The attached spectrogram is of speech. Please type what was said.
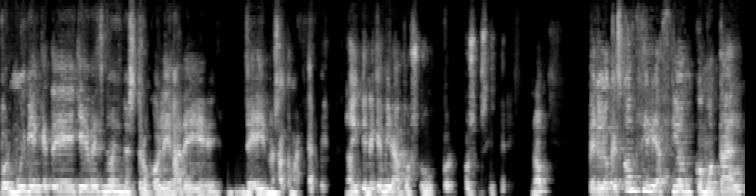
por muy bien que te lleves, no es nuestro colega de, irnos a tomar cerveza, ¿no? Y tiene que mirar por, sus intereses, ¿no? Pero lo que es conciliación como tal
